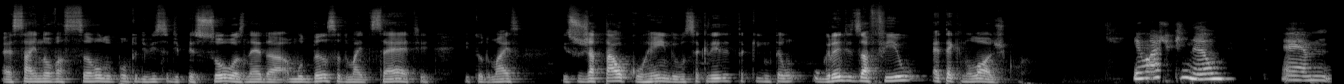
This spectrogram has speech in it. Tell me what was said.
essa inovação do ponto de vista de pessoas, né, da mudança do mindset e tudo mais, isso já está ocorrendo? Você acredita que então o grande desafio é tecnológico? Eu acho que não. É,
